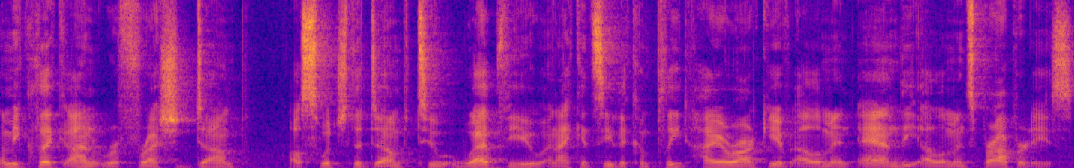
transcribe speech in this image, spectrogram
Let me click on Refresh Dump. I'll switch the dump to Web View and I can see the complete hierarchy of element and the element's properties.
